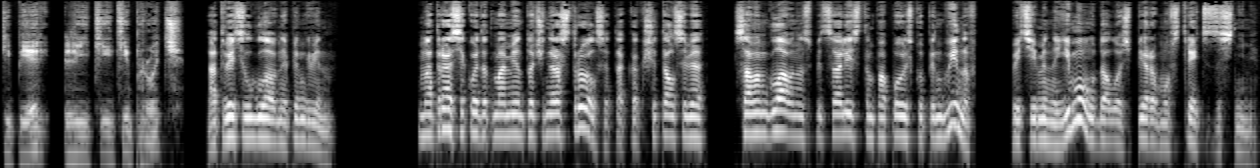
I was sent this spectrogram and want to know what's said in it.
Теперь летите прочь», — ответил главный пингвин. Матрасик в этот момент очень расстроился, так как считал себя самым главным специалистом по поиску пингвинов, ведь именно ему удалось первому встретиться с ними.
